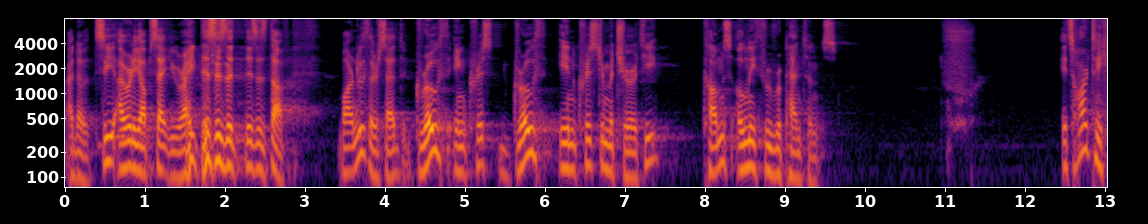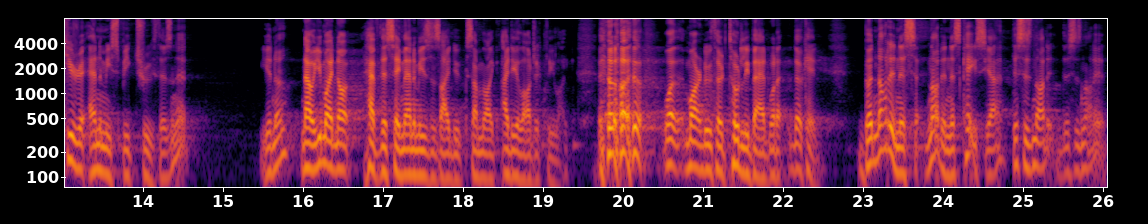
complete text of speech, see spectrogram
I know, see, I already upset you, right? This is, a, this is tough. Martin Luther said, growth in, Christ, growth in Christian maturity comes only through repentance. It's hard to hear your enemy speak truth, isn't it? You know? Now, you might not have the same enemies as I do because I'm like ideologically like, well, Martin Luther, totally bad. What? I, okay. But not in this, not in this case, yeah? This is not it. This is not it.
